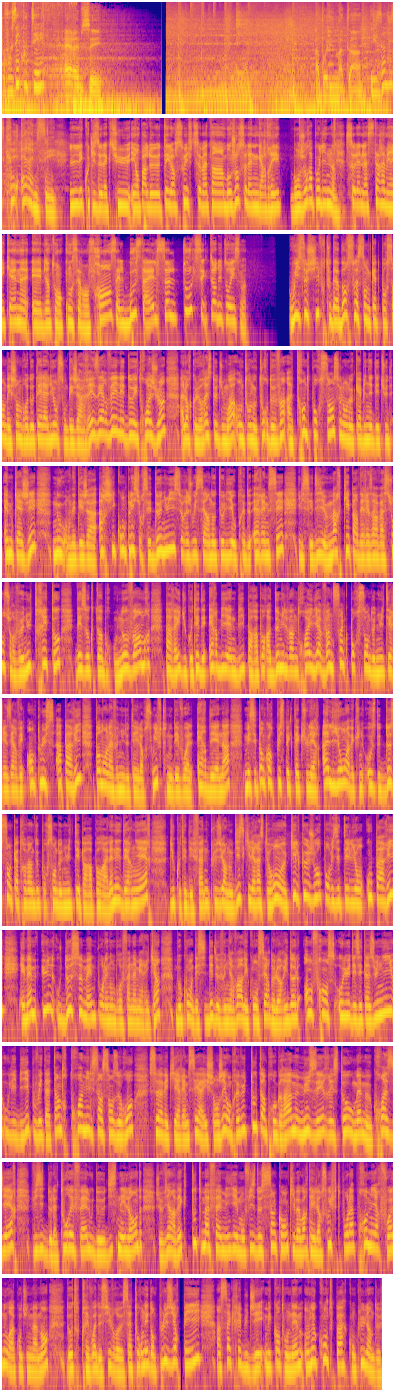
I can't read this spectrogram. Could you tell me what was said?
Vous écoutez RMC. Apolline Matin. les indiscrets RMC. Les coulisses de l'actu et on parle de Taylor Swift ce matin. Bonjour Solène Gardré. Bonjour Apolline. Solène, la star américaine, est bientôt en concert en France. Elle booste à elle seule tout le secteur du tourisme. Oui, ce chiffre, tout d'abord, 64% des chambres d'hôtel à Lyon sont déjà réservées les 2 et 3 juin, alors que le reste du mois, on tourne autour de 20 à 30% selon le cabinet d'études MKG. Nous, on est déjà archi complet sur ces deux nuits, se réjouissait un hôtelier auprès de RMC. Il s'est dit marqué par des réservations survenues très tôt, dès octobre ou novembre. Pareil du côté des Airbnb par rapport à 2023, il y a 25% de nuitées réservées en plus à Paris pendant la venue de Taylor Swift, nous dévoile RDN mais c'est encore plus spectaculaire à Lyon avec une hausse de 282% de nuitées par rapport à l'année dernière. Du côté des fans, plusieurs nous disent qu'ils resteront euh, quelques jours pour visiter Lyon ou Paris et même une ou deux semaines pour les nombreux fans américains. Beaucoup ont décidé de venir voir les concerts de leur idole en France au lieu des États-Unis où les billets pouvaient atteindre 3500 euros. Ceux avec qui RMC a échangé ont prévu tout un programme, musée, resto ou même croisière, visite de la Tour Eiffel ou de Disneyland. Je viens avec toute ma famille et mon fils de 5 ans qui va voir Taylor Swift pour la première fois, nous raconte une maman. D'autres prévoient de suivre sa tournée dans plusieurs pays. Un sacré budget, mais quand on aime, on ne compte pas, conclut l'un d'eux.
